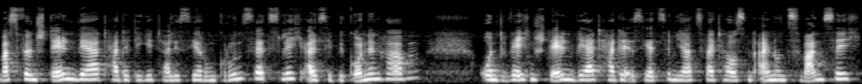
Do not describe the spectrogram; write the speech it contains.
Was für einen Stellenwert hatte Digitalisierung grundsätzlich, als Sie begonnen haben? Und welchen Stellenwert hatte es jetzt im Jahr 2021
